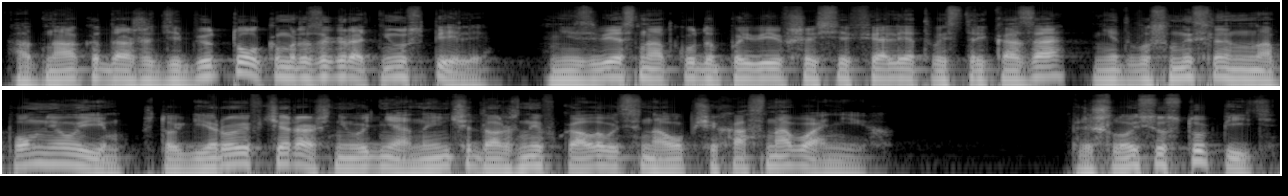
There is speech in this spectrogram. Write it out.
Однако даже дебют толком разыграть не успели. Неизвестно откуда появившаяся фиолетовая стрекоза недвусмысленно напомнила им, что герои вчерашнего дня нынче должны вкалывать на общих основаниях. Пришлось уступить.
